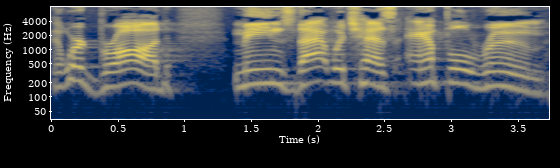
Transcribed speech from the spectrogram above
The word broad means that which has ample room.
